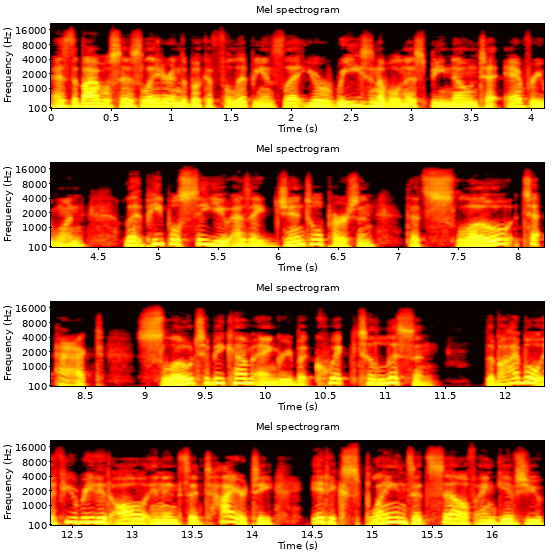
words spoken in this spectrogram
as the Bible says later in the book of Philippians, let your reasonableness be known to everyone. Let people see you as a gentle person that's slow to act, slow to become angry, but quick to listen. The Bible, if you read it all in its entirety, it explains itself and gives you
